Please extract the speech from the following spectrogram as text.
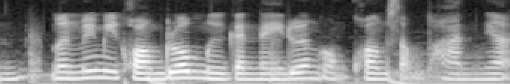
มมันไม่มีความร่วมมือกันในเรื่องของความสัมพันธ์เนี่ย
